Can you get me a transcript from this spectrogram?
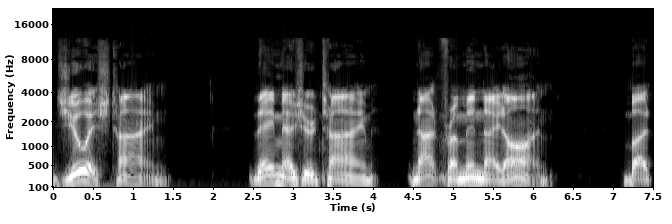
Jewish time, they measured time not from midnight on, but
